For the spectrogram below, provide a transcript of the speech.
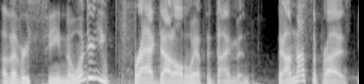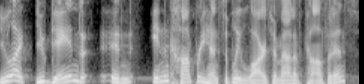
I've ever seen. No wonder you fragged out all the way up to diamond. Like, I'm not surprised. You like you gained an incomprehensibly large amount of confidence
